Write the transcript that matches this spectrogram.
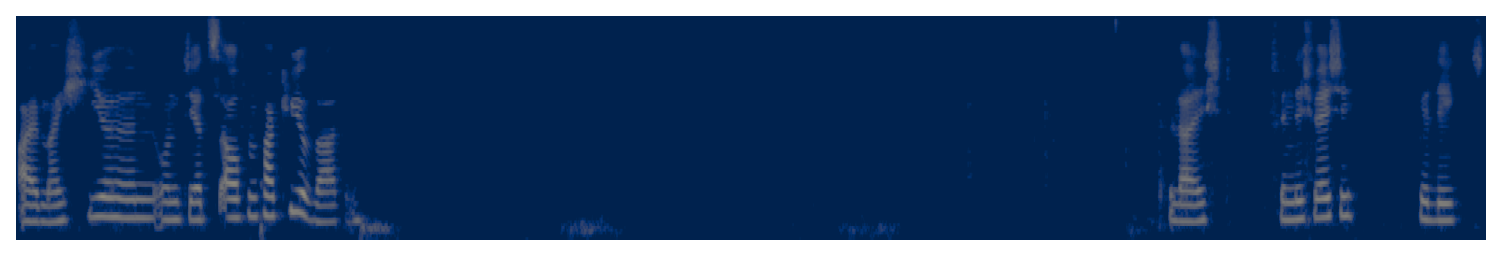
einmal hier hin und jetzt auf ein paar Kühe warten. Vielleicht finde ich welche. Hier liegt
